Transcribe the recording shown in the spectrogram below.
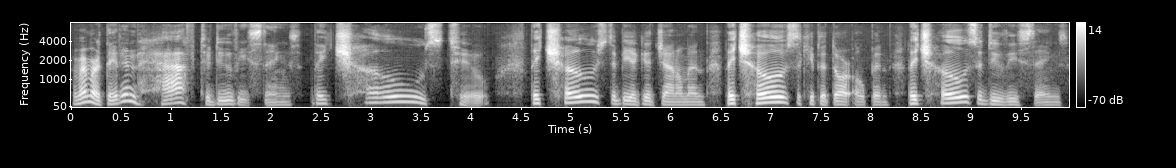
Remember, they didn't have to do these things. They chose to. They chose to be a good gentleman. They chose to keep the door open. They chose to do these things.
